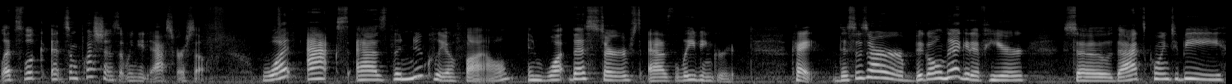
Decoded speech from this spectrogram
let's look at some questions that we need to ask ourselves. What acts as the nucleophile and what best serves as the leaving group? Okay, this is our big old negative here. So that's going to be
